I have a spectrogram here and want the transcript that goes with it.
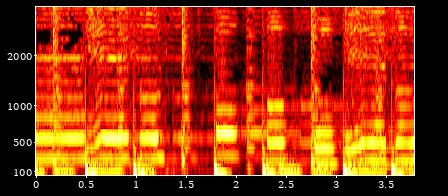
eeg eebow oh oh oh eebow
